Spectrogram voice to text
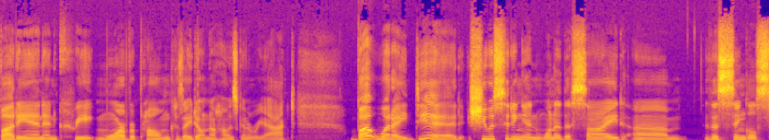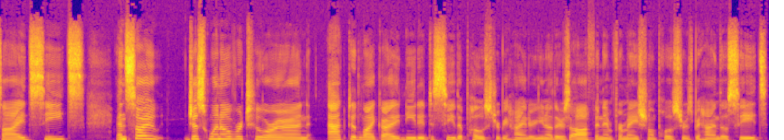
butt in and create more of a problem because I don't know how he's going to react. But what I did, she was sitting in one of the side, um, the single side seats, and so I just went over to her and acted like I needed to see the poster behind her. You know, there's often informational posters behind those seats,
